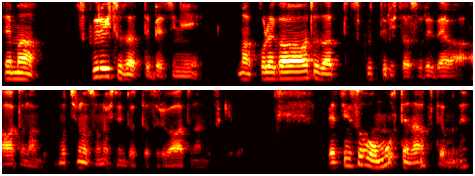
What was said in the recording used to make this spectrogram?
で、まあ、作る人だって別に、まあ、これがアートだって作ってる人はそれではアートなんです、もちろんその人にとってはそれがアートなんですけど、別にそう思ってなくてもね、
